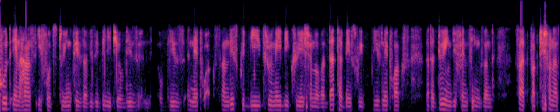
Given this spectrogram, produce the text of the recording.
could enhance efforts to increase the visibility of these of these networks. And this could be through maybe creation of a database with these networks that are doing different things. And so that practitioners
